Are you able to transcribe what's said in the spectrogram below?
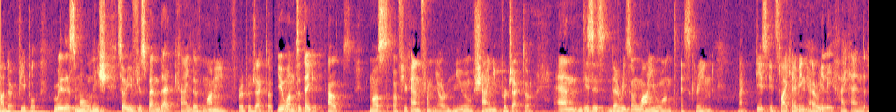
other people. Really small niche. So if you spend that kind of money for a projector, you want to take out most of you can from your new shiny projector. And this is the reason why you want a screen like this. It's like having a really high-end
